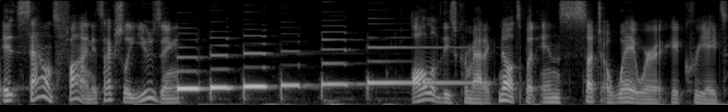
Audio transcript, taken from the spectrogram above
It sounds fine. It's actually using all of these chromatic notes, but in such a way where it creates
